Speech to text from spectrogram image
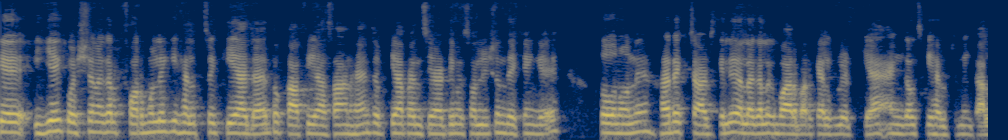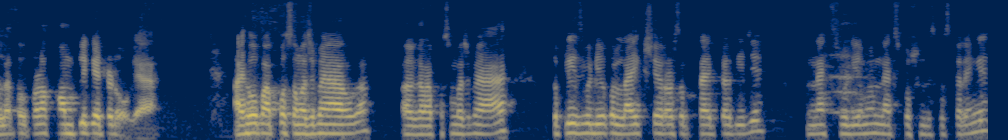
कि ये क्वेश्चन अगर फॉर्मूले की हेल्प से किया जाए तो काफ़ी आसान है। जबकि आप एनसीईआरटी में सॉल्यूशन देखेंगे तो उन्होंने हर एक चार्ज के लिए अलग अलग बार बार कैलकुलेट किया है। एंगल्स की हेल्प से निकाला तो थोड़ा कॉम्प्लिकेटेड हो गया है। आई होप आपको समझ में आया होगा। अगर आपको समझ में आया तो प्लीज़ वीडियो को लाइक शेयर और सब्सक्राइब कर दीजिए। नेक्स्ट वीडियो में हम नेक्स्ट क्वेश्चन डिस्कस करेंगे।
